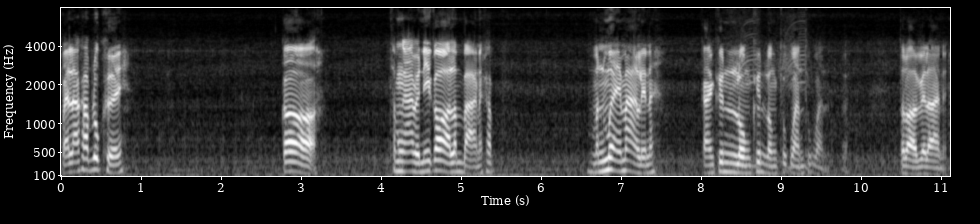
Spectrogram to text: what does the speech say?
ไปแล้วครับลูกเขย ก็ทำงานแบบนี้ก็ลำบากนะครับ มันเมื่อยมากเลยนะ การขึ้นลงขึ้นลงทุกวันทุกวัน ตลอดเวลาเนี่ย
